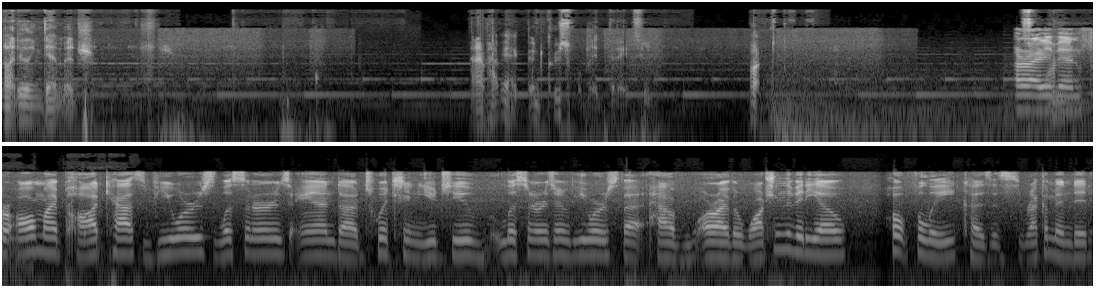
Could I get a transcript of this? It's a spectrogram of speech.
not dealing damage. And I'm having a good crucible day today too. But Alrighty then, for all my podcast viewers, listeners, and uh, Twitch and YouTube listeners and viewers that have are either watching the video, hopefully, because it's recommended,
